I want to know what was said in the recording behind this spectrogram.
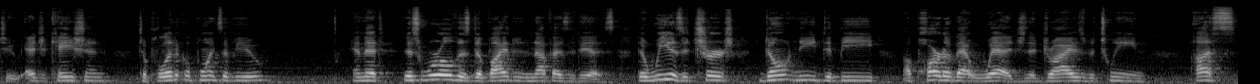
to education to political points of view and that this world is divided enough as it is that we as a church don't need to be a part of that wedge that drives between us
